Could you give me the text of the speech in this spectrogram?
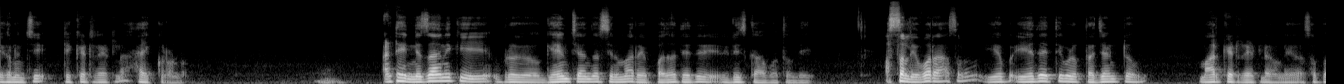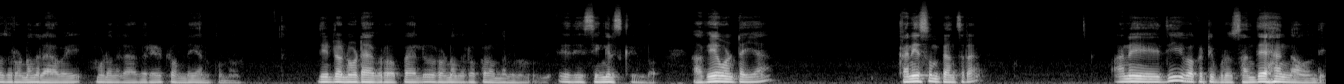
ఇక నుంచి టికెట్ రేట్ల హైకులు ఉండవు. అంటే నిజానికి ఇప్పుడు గేమ్ చేంజర్ సినిమా రేపు పదో తేదీ రిలీజ్ కాబోతుంది. అసలు ఇవ్వరా అసలు? ఏ ఏదైతే ఇప్పుడు ప్రజెంట్ మార్కెట్ రేట్లో ఉన్నాయో సపోజ్ రెండు వందల యాభై మూడు వందల యాభై రేట్లు ఉన్నాయి అనుకుందాం. దీంట్లో నూట యాభై రూపాయలు రెండు వందల రూపాయలు వందలు ఇది సింగిల్ స్క్రీన్లో. అవే ఉంటాయా? కనీసం పెంచరా? అనేది ఒకటి ఇప్పుడు సందేహంగా ఉంది.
